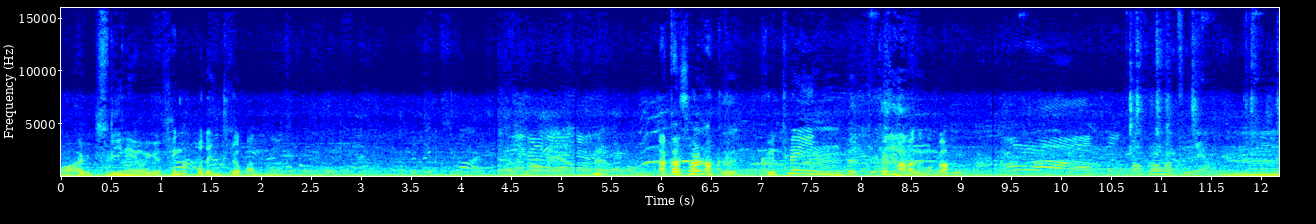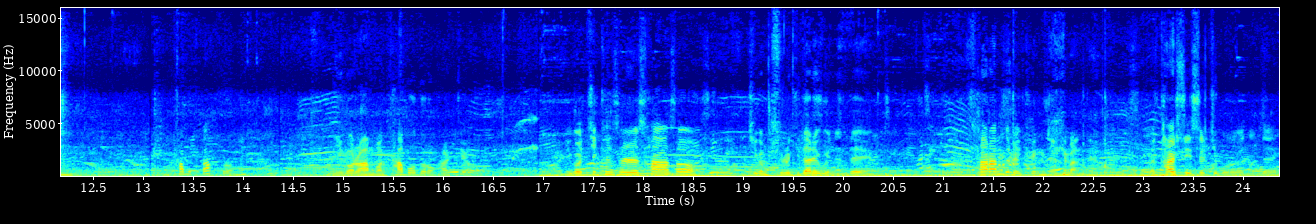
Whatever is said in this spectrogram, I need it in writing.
와 이거 줄이네요. 이게 생각보다 인기가 많네. 음? 아까 설마 그, 그 트레인 그, 트레인 말하는 건가? 아 그런 거 같은데요? 음, 타볼까 그러면? 이거를 한번 타보도록 할게요. 이거 티켓을 사서 지금 줄을 기다리고 있는데 사람들이 굉장히 많네요. 탈 수 있을지 모르겠는데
